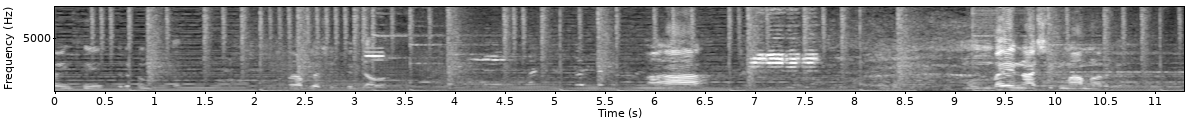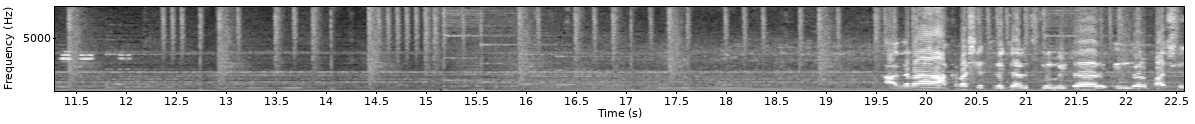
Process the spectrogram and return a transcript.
आणि इथून तरी पण पण आपल्या शिस्तीत जावं. हा. मुंबई नाशिक महामार्ग. आग्रा अकराशे त्रेचाळीस किलोमीटर इंदोर पाचशे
